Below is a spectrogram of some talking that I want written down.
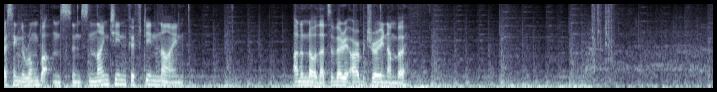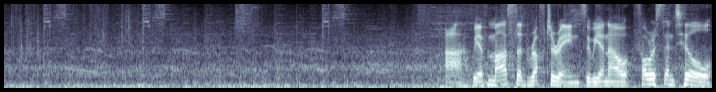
Pressing the wrong buttons since 1959. I don't know, that's a very arbitrary number. Ah, we have mastered rough terrain, so we are now forest and hill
